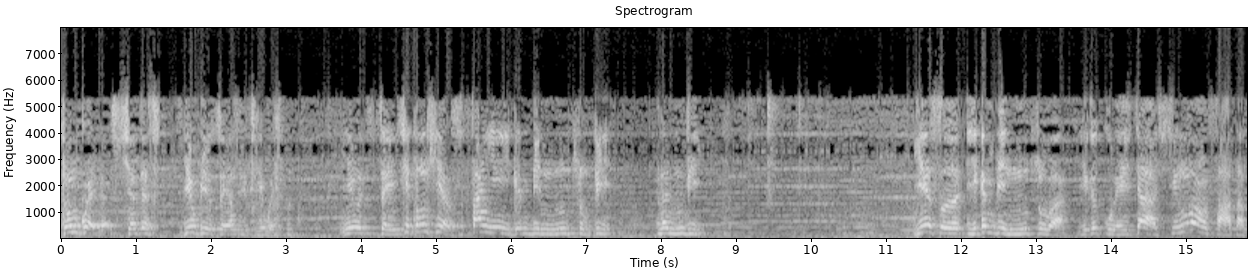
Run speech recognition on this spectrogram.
中国的现在是有没有这样的地位？因为这些东西啊，是反映一个民族的能力，也是一个民族啊，一个国家兴旺发达的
